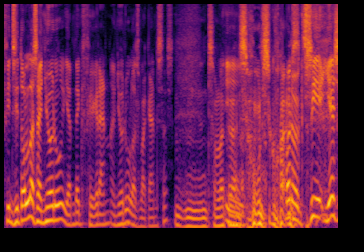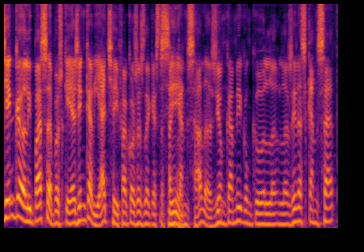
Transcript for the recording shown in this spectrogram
fins i tot les enyoro, ja em dec fer gran, enyoro les vacances. Mm, Em sembla que I- són uns quants. Bueno, sí, hi ha gent que li passa, però és que hi ha gent que viatja i fa coses d'aquestes Sí. tan cansades. Jo, en canvi, com que les he descansat,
